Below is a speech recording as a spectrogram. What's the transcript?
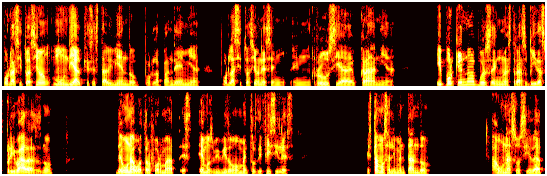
por la situación mundial que se está viviendo, por la pandemia, por las situaciones en, Rusia, Ucrania, y por qué no, pues en nuestras vidas privadas, ¿no? De una u otra forma hemos vivido momentos difíciles, estamos alimentando a una sociedad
